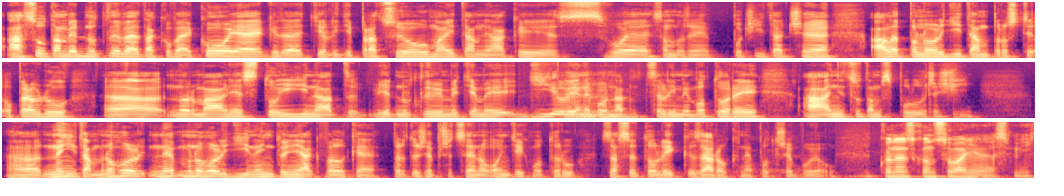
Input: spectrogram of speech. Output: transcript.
a jsou tam jednotlivé takové koje, kde ti lidi pracují, mají tam nějaké svoje samozřejmě počítače, ale plno lidí tam prostě opravdu uh, normálně stojí nad jednotlivými těmi díly mm. nebo nad celými motory a něco tam spolu řeší. Uh, není tam mnoho, ne, mnoho lidí, není to nějak velké, protože přece jenom oni těch motorů zase tolik za rok nepotřebují. Konec konců ani nesmí.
